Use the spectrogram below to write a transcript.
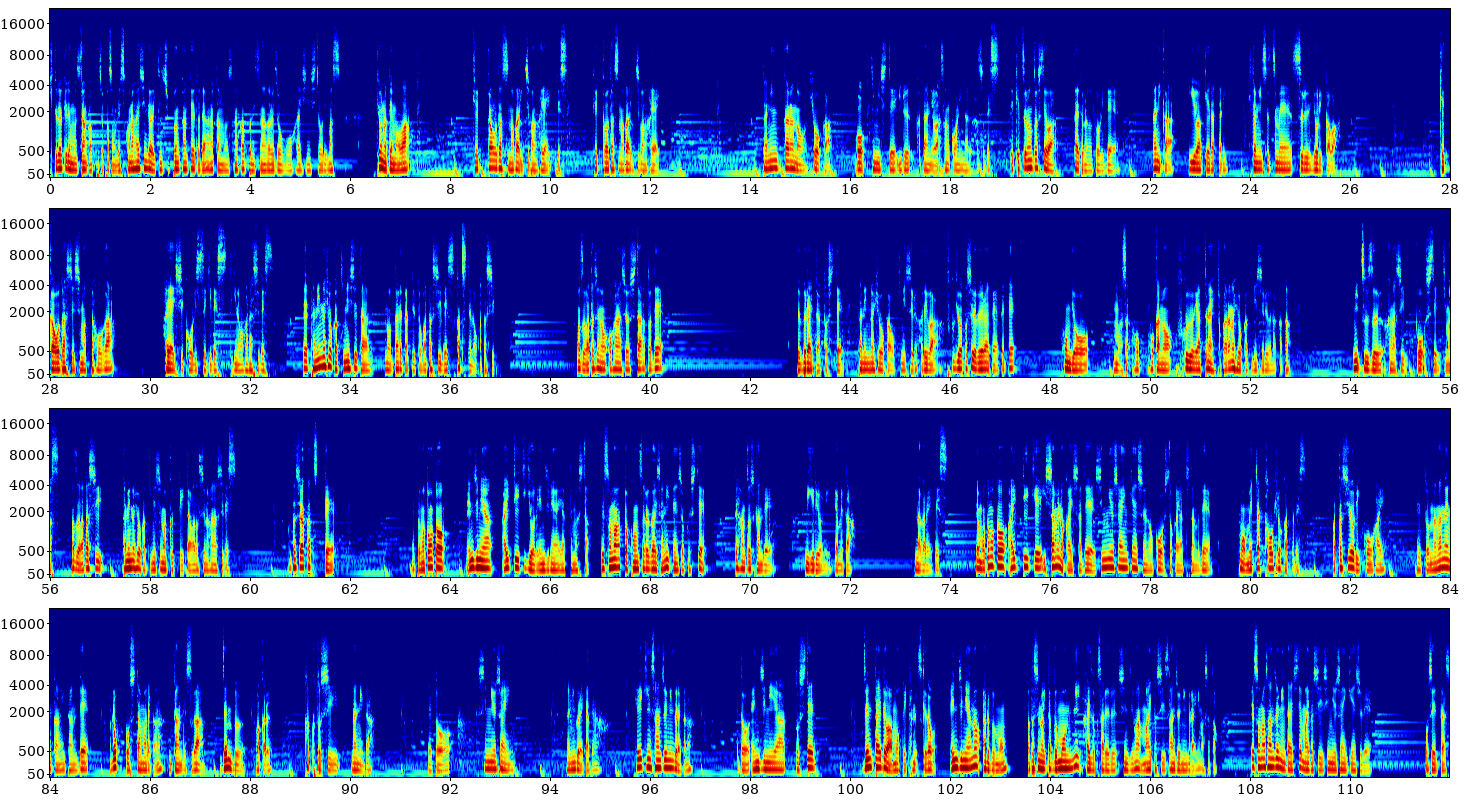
聞くだけで文字単価アップジャパソンです。この配信では1日10分間程度であなたの文字単価アップにつながる情報を配信しております。今日のテーマは、結果を出すのが一番早いです。結果を出すのが一番早い。他人からの評価を気にしている方には参考になるはずです。で、結論としてはタイトルの通りで、何か言い訳だったり、人に説明するよりかは、結果を出してしまった方が早いし効率的です。的なお話です。で、他人の評価気にしてたの誰かっていうと私です。かつての私。まず私のお話をした後で、ウェブライターとして他人の評価を気にしてる、あるいは副業としてウェブライターやってて、本業を、まあさ、他の副業やってない人からの評価を気にしてるような方に通ずる話をしていきます。まず私、他人の評価気にしまくっていた私の話です。私はかつて、えっと、もともとエンジニア、IT 企業でエンジニアやってました。で、その後コンサル会社に転職して、で、半年間で握るように辞めた流れです。で、もともと IT 系1社目の会社で新入社員研修の講師とかやってたので、もうめっちゃ顔広かったです。私より後輩、えっと、7年間いたんで、6個下までかな？いたんですが、全部わかる？各年何人だ？えっと、新入社員何人ぐらいいたっけな？平均30人ぐらいかな？えっと、エンジニアとして全体ではもっといたんですけど、エンジニアのある部門、私のいた部門に配属される新人は毎年30人ぐらいいましたと。で、その30人に対して毎年新入社員研修で教えてた、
